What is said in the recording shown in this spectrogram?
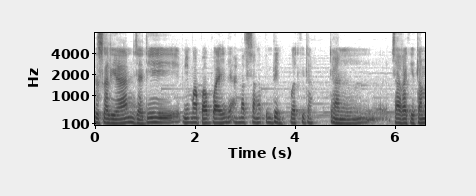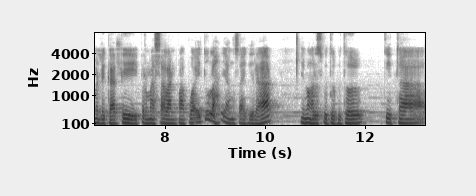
Terus kalian, jadi memang Papua ini amat sangat penting buat kita. Dan cara kita mendekati permasalahan Papua itulah yang saya kira memang harus betul-betul kita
